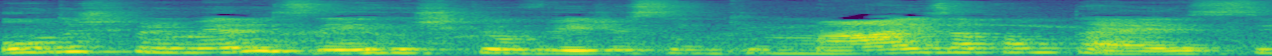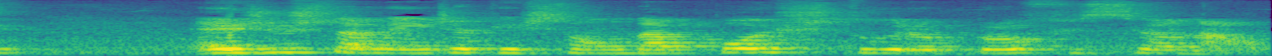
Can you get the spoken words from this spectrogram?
Um dos primeiros erros que eu vejo assim que mais acontece é justamente a questão da postura profissional.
